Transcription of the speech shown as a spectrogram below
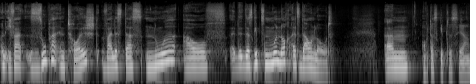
und ich war super enttäuscht, weil es das nur auf, äh, das gibt's nur noch als Download. Auch das gibt es, ja.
